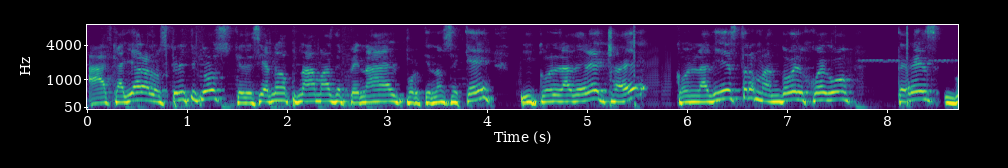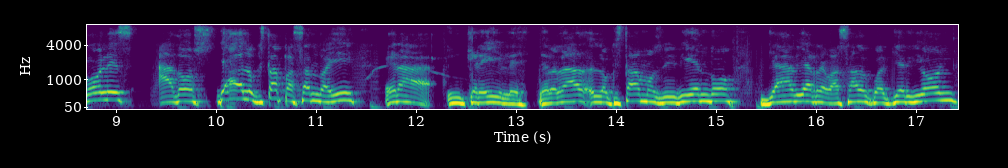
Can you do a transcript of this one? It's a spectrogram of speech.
a callar a los críticos que decían, no, pues nada más de penal porque no sé qué, y con la derecha, ¿eh? Con la diestra mandó el juego tres goles a dos. Ya lo que estaba pasando ahí era increíble. De verdad, lo que estábamos viviendo ya había rebasado cualquier guion.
